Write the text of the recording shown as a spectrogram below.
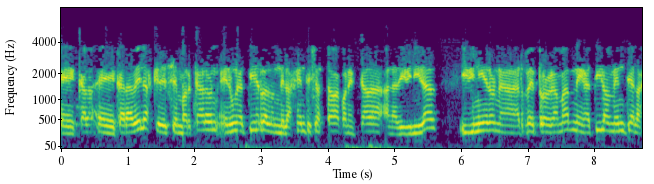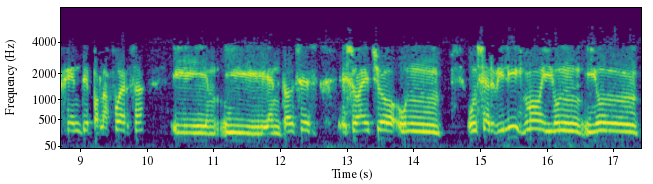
eh, ca- eh, carabelas que desembarcaron en una tierra donde la gente ya estaba conectada a la divinidad y vinieron a reprogramar negativamente a la gente por la fuerza y, y entonces eso ha hecho un un servilismo y un, y un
